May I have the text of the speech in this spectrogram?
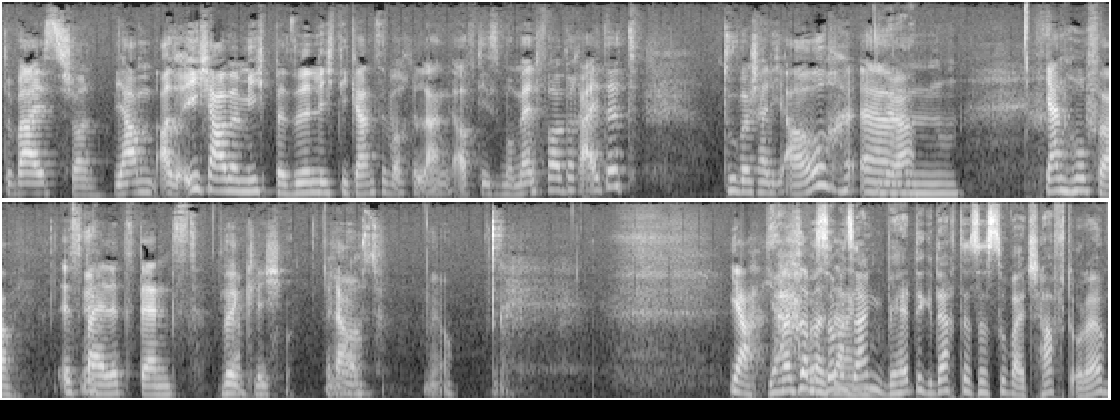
du weißt schon, wir haben, also ich habe mich persönlich die ganze Woche lang auf diesen Moment vorbereitet. Du wahrscheinlich auch. Ähm, Jan Hofer ist bei Let's Dance wirklich Ja. raus. Ja. Ja, Ja, was soll man sagen? sagen? Wer hätte gedacht, dass er es so weit schafft, oder?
